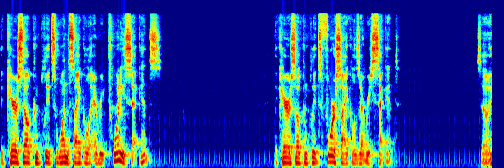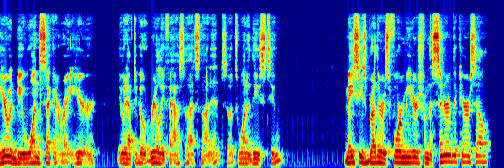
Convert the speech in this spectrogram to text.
The carousel completes one cycle every 20 seconds. The carousel completes four cycles every second. So here would be one second right here. It would have to go really fast, so that's not it. So it's one of these two. Macy's brother is four meters from the center of the carousel.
